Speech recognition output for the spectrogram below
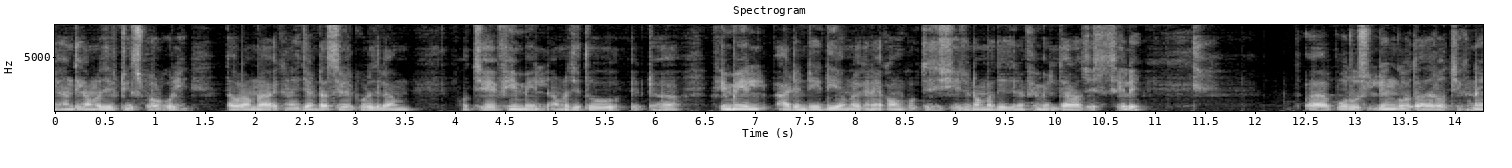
এখান থেকে আমরা যে একটু স্ক্রল করি, তারপর আমরা এখানে জেন্ডার সিলেক্ট করে দিলাম হচ্ছে ফিমেল আমরা যেহেতু একটা ফিমেল আইডেন্টিটি দিয়ে আমরা এখানে অ্যাকাউন্ট করতেছি সেই জন্য আমরা দিয়ে দিলাম ফিমেল যারা হচ্ছে ছেলে পুরুষ লিঙ্গ, তাদের হচ্ছে এখানে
